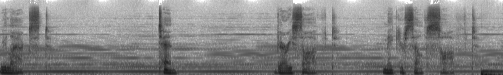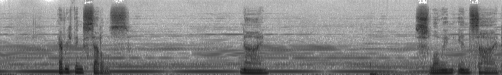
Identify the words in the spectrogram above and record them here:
relaxed. 10. Very soft. Make yourself soft. Everything settles nine. Slowing inside.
